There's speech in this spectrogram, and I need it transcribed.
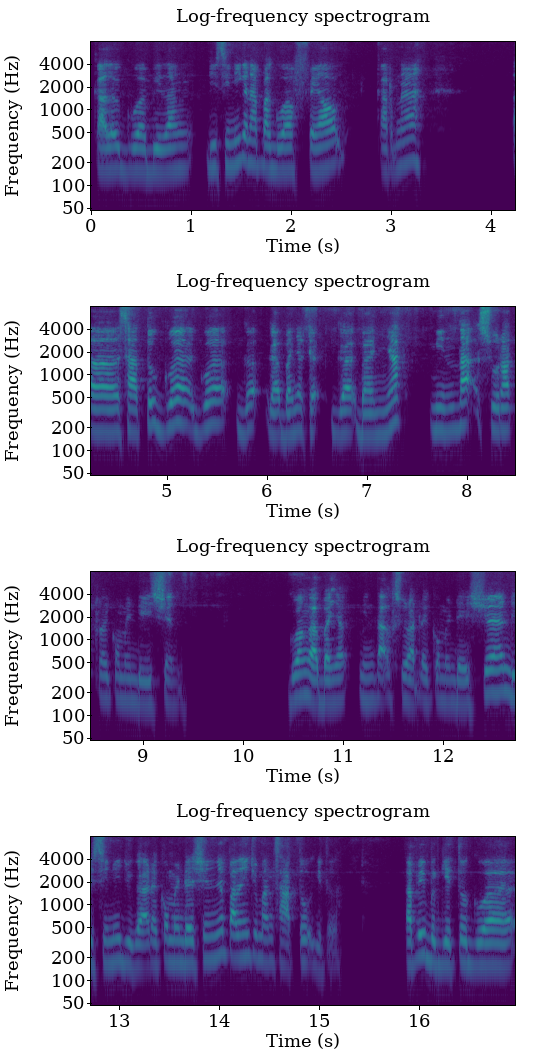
kalau gue bilang di sini kenapa gue fail? Karena uh, satu gue gua gak banyak gak banyak minta surat recommendation. Gue nggak banyak minta surat recommendation di sini juga recommendationnya paling cuma satu gitu. Tapi begitu gue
